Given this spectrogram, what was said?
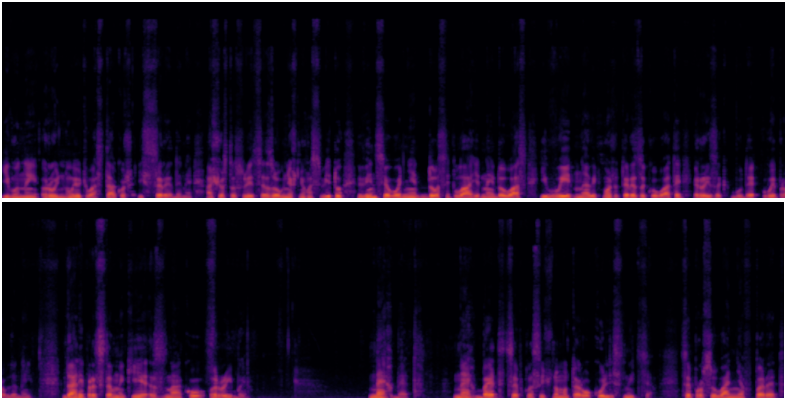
і вони руйнують вас також із середини. А що стосується зовнішнього світу, він сьогодні досить лагідний до вас, і ви навіть можете ризикувати, ризик буде виправданий. Далі представники знаку риби. Нехбет. Нехбет це в класичному таро колісниця, це просування вперед,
